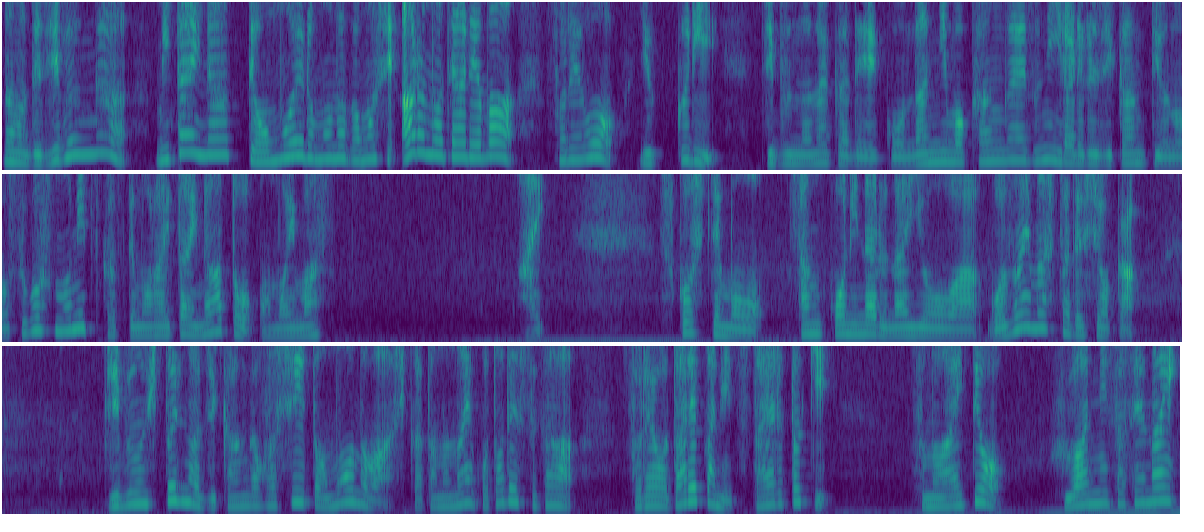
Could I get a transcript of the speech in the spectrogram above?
なので自分が見たいなって思えるものがもしあるのであれば、それをゆっくり自分の中でこう何にも考えずにいられる時間っていうのを過ごすのに使ってもらいたいなと思います。はい。少しでも参考になる内容はございましたでしょうか？自分一人の時間が欲しいと思うのは仕方のないことですが、それを誰かに伝えるとき、その相手を不安にさせない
